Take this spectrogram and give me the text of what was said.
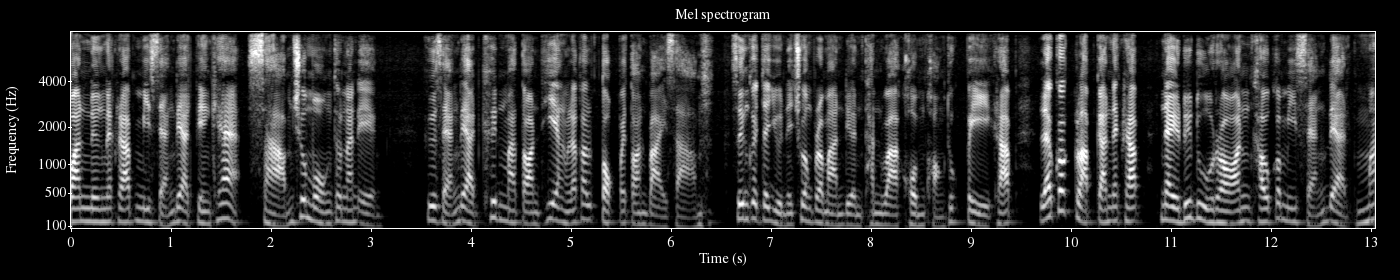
วันหนึ่งนะครับมีแสงแดดเพียงแค่ 3 ชั่วโมงเท่านั้นเอง คือแสงแดดขึ้นมาตอนเที่ยงแล้วก็ตกไปตอนบ่ายสาม ซึ่งก็จะอยู่ในช่วงประมาณเดือนธันวาคมของทุกปีครับ แล้วก็กลับกันนะครับ ในฤดูร้อนเขาก็มีแสงแดดม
